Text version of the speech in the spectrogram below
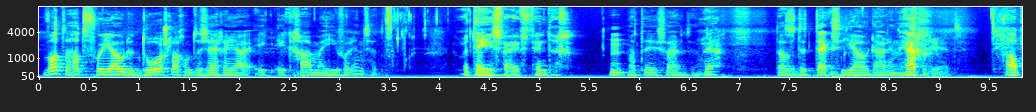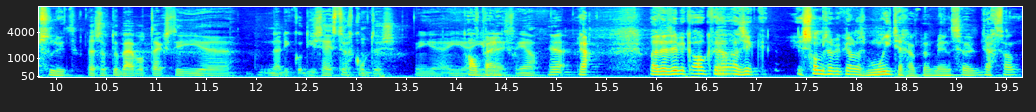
Wat had voor jou de doorslag om te zeggen, ja, ik, ik ga me hiervoor inzetten? Matthäus 25. Hm. Matthäus 25. Ja. Dat is de tekst die jou daarin inspireert. Ja, absoluut. Dat is ook de Bijbeltekst die, uh, nou, die, die steeds terugkomt dus in je, in je, Altijd. In je leven. Ja. Ja. ja. Maar dat heb ik ook wel als ik soms heb ik wel eens moeite gehad met mensen. Ik dacht van,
